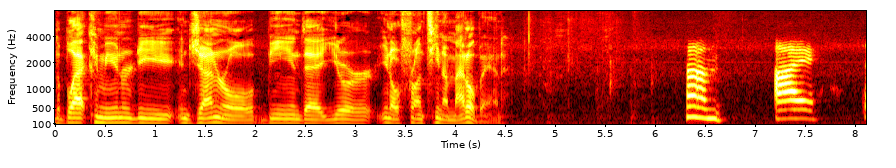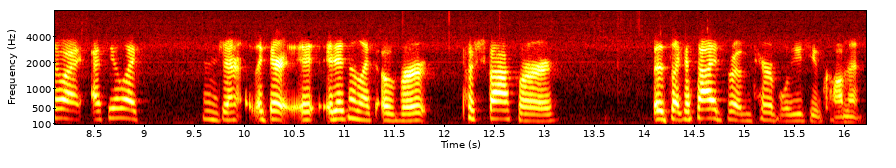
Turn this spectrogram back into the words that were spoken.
the black community in general being that you're you know fronting a metal band? Um i so i i feel like in general, like there, it, it isn't like overt pushback or it's like aside from terrible YouTube comments,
